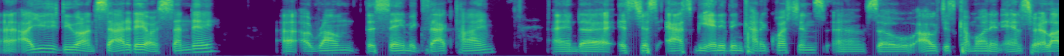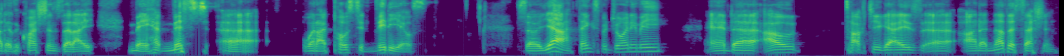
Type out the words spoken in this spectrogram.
Uh, I usually do it on Saturday or Sunday uh, around the same exact time. And uh, it's just ask me anything kind of questions. Uh, so I'll just come on and answer a lot of the questions that I may have missed when I posted videos. So yeah, thanks for joining me, and uh, I'll talk to you guys uh, on another session.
